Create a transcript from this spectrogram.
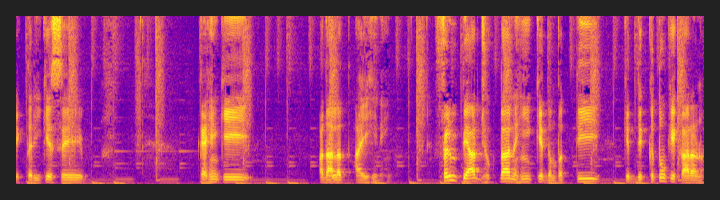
एक तरीके से कहें कि अदालत आई ही नहीं। फ़िल्म प्यार झुकता नहीं के दंपत्ति के दिक्कतों के कारण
